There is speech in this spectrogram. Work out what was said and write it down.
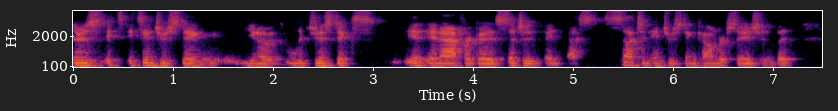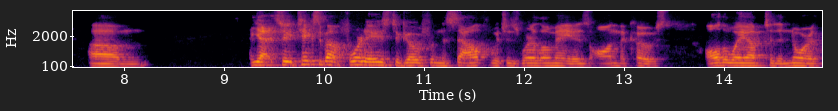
there's, it's, it's interesting, you know, logistics in, in Africa is such a, a, a, such an interesting conversation. But um, yeah, so it takes about four days to go from the south, which is where Lomé is on the coast, all the way up to the north.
